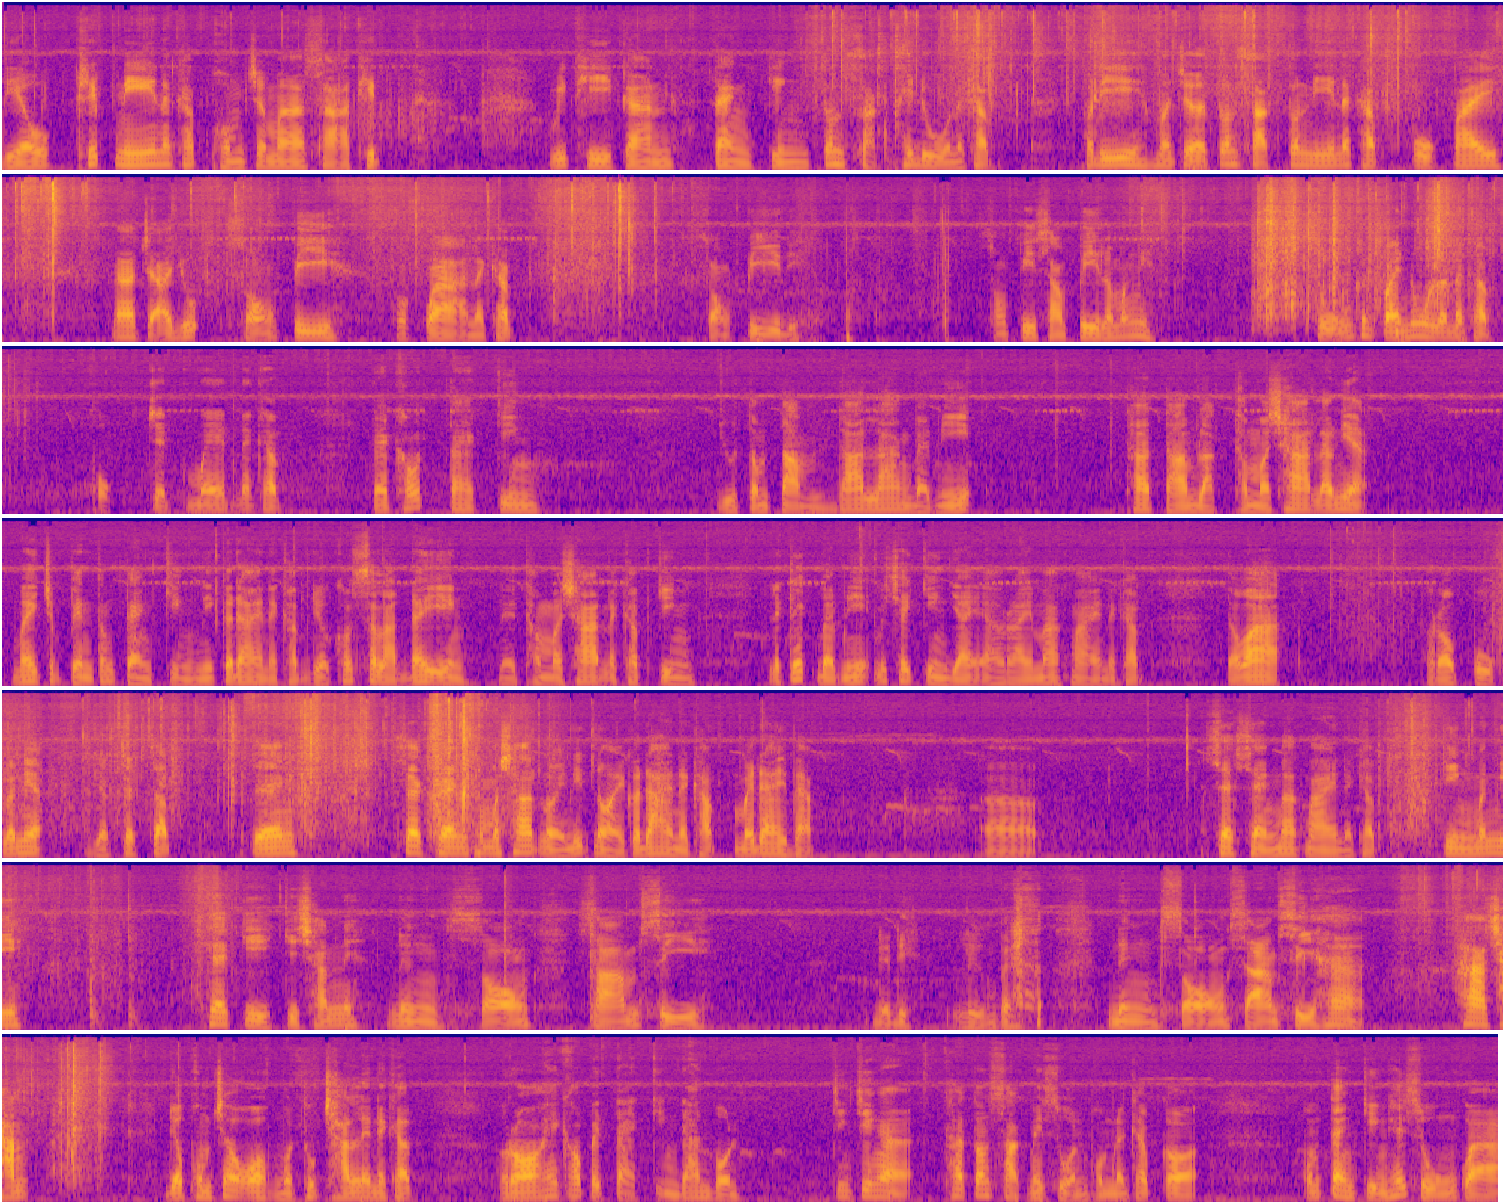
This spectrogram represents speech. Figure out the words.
เดี๋ยวคลิปนี้นะครับ ผมจะมาสาธิต วิธีการแต่งกิ่งต้นสักให้ดูนะครับ พอดีมาเจอต้นสักต้นนี้นะครับปลูกไปน่าจะอายุ 2 ปีกว่าๆนะครับ 2 ปีดิ2ปี 3 ปีแล้วมั้งนี่ สูงขึ้นไปนู่นแล้วนะครับ 6-7 เมตรนะครับ แต่เขาแตกกิ่งอยู่ต่ำๆด้านล่างแบบนี้ ถ้าตามหลักธรรมชาติแล้วเนี่ย ไม่จำเป็นต้องแต่งกิ่งนี้ก็ได้นะครับ เดี๋ยวเขาสลัดได้เองในธรรมชาตินะครับ กิ่งเล็กๆ แบบนี้ไม่ใช่กิ่งใหญ่อะไรมากมายนะครับ แต่ว่าเราปลูกแล้วเนี่ยอยากจะจัดแจงแทรกแซงธรรมชาติหน่อยนิดหน่อยก็ได้นะครับ ไม่ได้แบบแทรกแซงมากมายนะครับ กิ่งมันมีแค่กี่กี่ชั้นเนี่ยหนึ่งสองสามสี่เดี๋ยวดิลืมไปแล้วหนึ่งสองสามสี่ห้า ห้าชั้น เดี๋ยวผมจะเอาออกหมดทุกชั้นเลยนะครับ รอให้เขาไปแตกกิ่งด้านบน จริงๆอะถ้าต้นสักในสวนผมนะครับ ก็ผมแต่งกิ่งให้สูงกว่า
